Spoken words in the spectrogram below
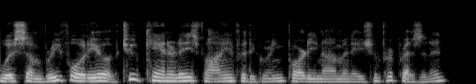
with some brief audio of two candidates vying for the Green Party nomination for president,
